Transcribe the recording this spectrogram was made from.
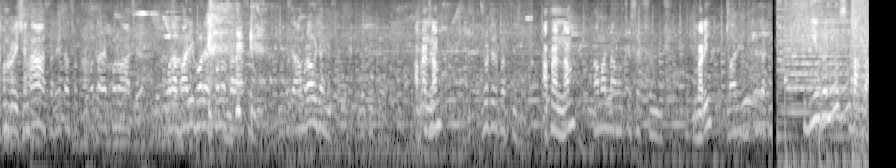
এখন রয়েছেন? হ্যাঁ স্যার এটা সত্যি কথা এখনও আছে। ওরা বাড়ি ঘরে এখনও স্যার আছে। এটা আমরাও জানি স্যার। আপনার নাম? জোটের প্রার্থী স্যার। আপনার নাম? আমার নাম হচ্ছে শেখ সন্দীপ বাড়ি? বাড়ি হচ্ছে বিউরো নিউজ বাংলা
